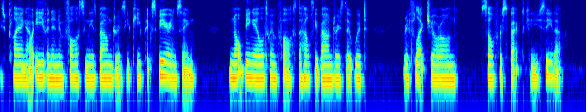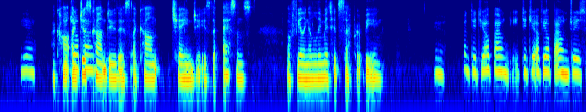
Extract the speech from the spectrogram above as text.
is playing out even in enforcing these boundaries. You keep experiencing not being able to enforce the healthy boundaries that would reflect your own self respect. Can you see that? Yeah. I can't, I just can't do this. I can't change it. Is the essence of feeling a limited, separate being. Yeah. And did your bound did you have your boundaries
